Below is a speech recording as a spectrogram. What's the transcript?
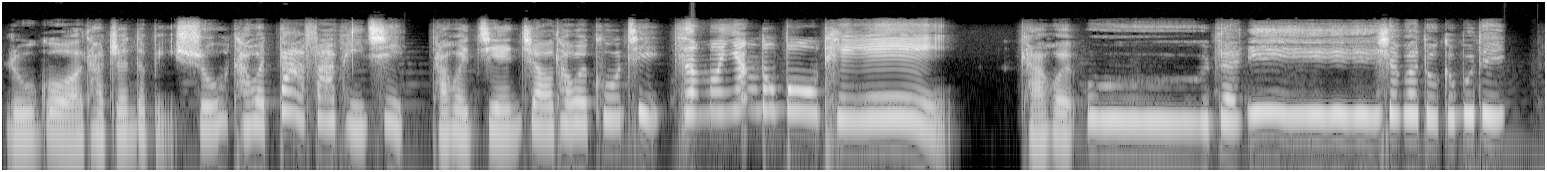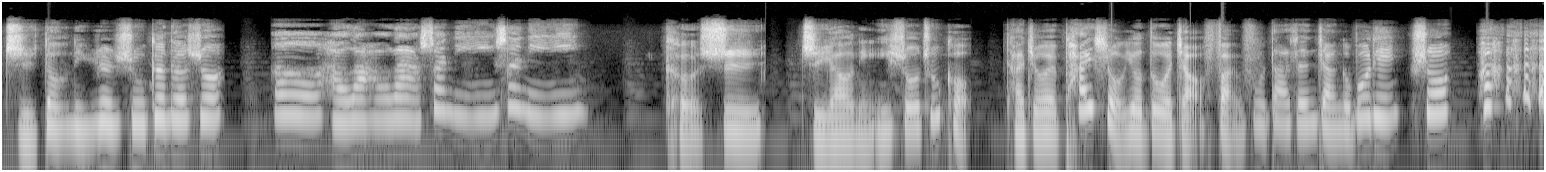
如果他真的比输，他会大发脾气，他会尖叫，他会哭泣，怎么样都不停。他会呜在一下巴都更不停，直到你认输，跟他说：“嗯，好啦好啦，算你赢，算你赢。”可是只要你一说出口，他就会拍手又跺脚，反复大声讲个不停，说：“哈哈哈哈，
